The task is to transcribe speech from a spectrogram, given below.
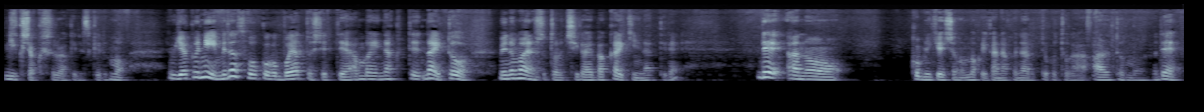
ギクシャクするわけですけども、逆に目指す方向がぼやっとしてて、あんまりなくて、ないと、目の前の人との違いばっかり気になってね。で、あの、コミュニケーションがうまくいかなくなるってことがあると思うので、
